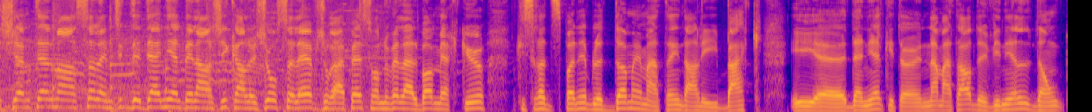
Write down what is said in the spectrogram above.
j'aime tellement ça, la musique de Daniel Bélanger, Quand le jour se lève, je vous rappelle son nouvel album Mercure, qui sera disponible demain matin dans les bacs. Et euh, Daniel, qui est un amateur de vinyle, donc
